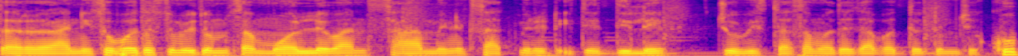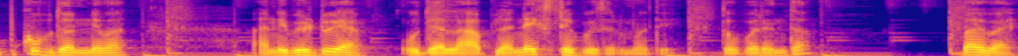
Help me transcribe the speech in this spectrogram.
तर आणि सोबतच तुम्ही तुमचा मौल्यवान सहा मिनिट सात मिनिट इथे दिले चोवीस तासामध्ये त्याबद्दल तुमचे खूप खूप धन्यवाद. आणि भेटूया उद्याला आपल्या नेक्स्ट एपिसोडमध्ये तोपर्यंत बाय बाय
